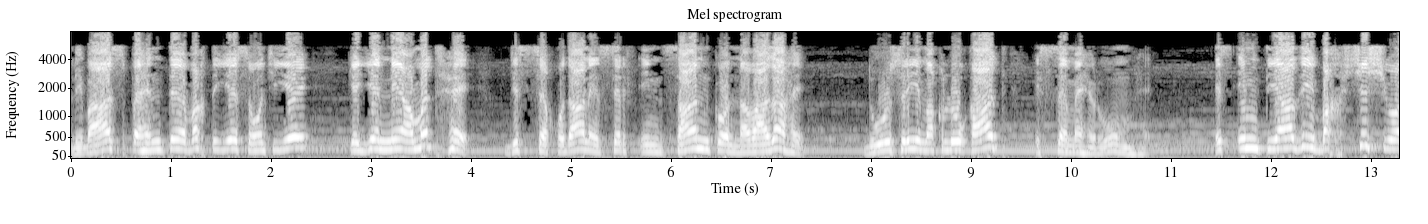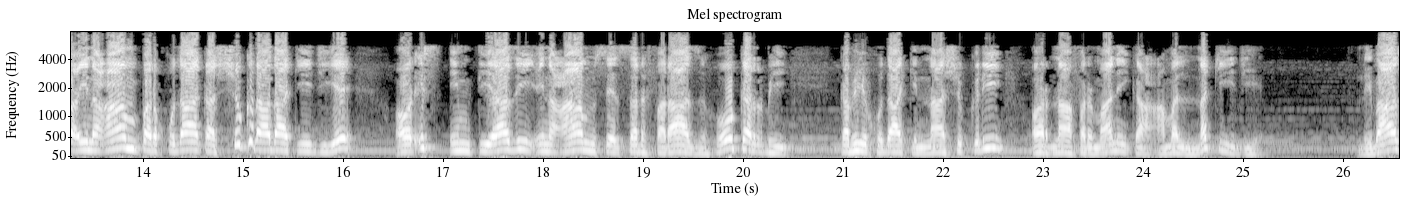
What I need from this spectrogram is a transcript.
لباس پہنتے وقت یہ سوچئے کہ یہ نعمت ہے جس سے خدا نے صرف انسان کو نوازا ہے، دوسری مخلوقات اس سے محروم ہے۔ اس امتیازی بخشش و انعام پر خدا کا شکر ادا کیجیے اور اس امتیازی انعام سے سرفراز ہو کر بھی کبھی خدا کی ناشکری اور نافرمانی کا عمل نہ کیجیے لباس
